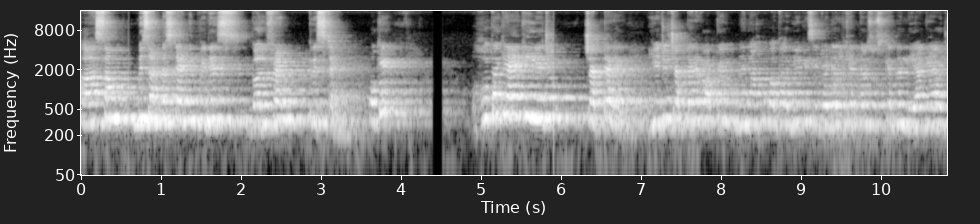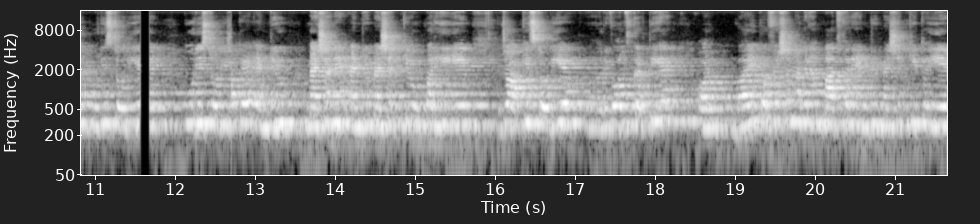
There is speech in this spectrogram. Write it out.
uh, some misunderstanding with his girlfriend Christine okay होता क्या है कि ये जो चैप्टर है ये जो चैप्टर है आपके मैंने आपको बता दिया कि सिटाडेल के अंदर उसके अंदर लिया गया है जो पूरी स्टोरी है पूरी स्टोरी है एंड्रयू मैशन है एंड्रयू मैशन के ऊपर ही ये जो आपकी स्टोरी है रिवॉल्व करती है। और बाई प्रोफेशन अगर हम बात करें एंड्रयू मैशन की तो ये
